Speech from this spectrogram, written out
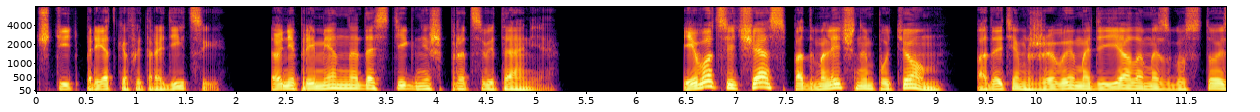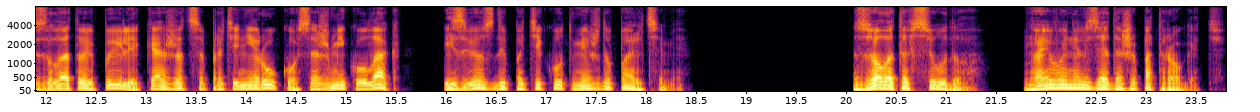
чтить предков и традиции, то непременно достигнешь процветания. И вот сейчас под Млечным путем, под этим живым одеялом из густой золотой пыли, кажется, протяни руку, сожми кулак, и звезды потекут между пальцами. Золото всюду, но его нельзя даже потрогать.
